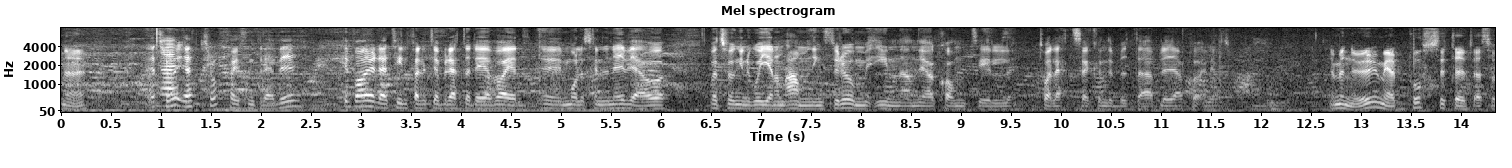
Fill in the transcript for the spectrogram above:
Nej. Jag tror, jag tror faktiskt inte det. Vi, det var det där tillfället jag berättade, jag var i eh, Mall of Scandinavia och var tvungen att gå igenom amningsrum innan jag kom till toalett så jag kunde byta blöja på Elliot. Ja, men nu är det mer positivt, alltså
